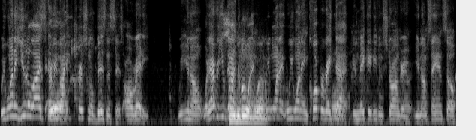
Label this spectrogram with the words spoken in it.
we want to utilize Yeah. everybody's personal businesses already. We, you know, whatever you got CBD going, well. we want to we want to incorporate Yeah. that and make it even stronger. You know what I'm saying? So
